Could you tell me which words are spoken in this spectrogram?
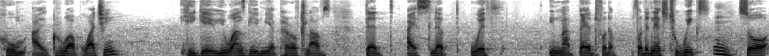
whom I grew up watching. He gave he once gave me a pair of gloves that I slept with in my bed for the for the next two weeks. So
